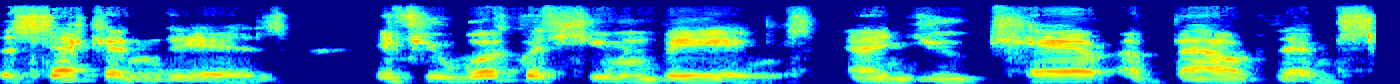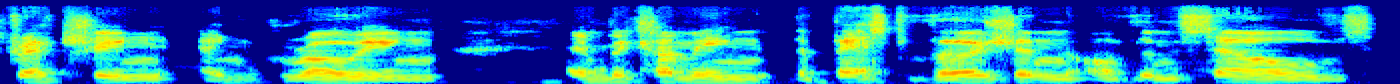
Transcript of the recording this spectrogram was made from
The second is if you work with human beings and you care about them stretching and growing and becoming the best version of themselves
